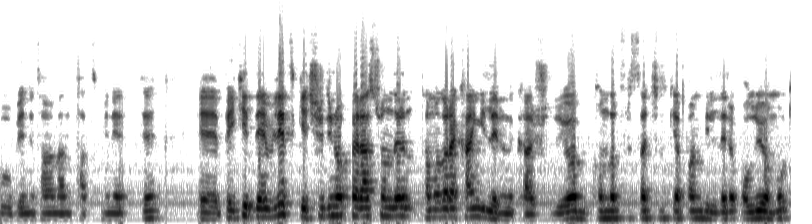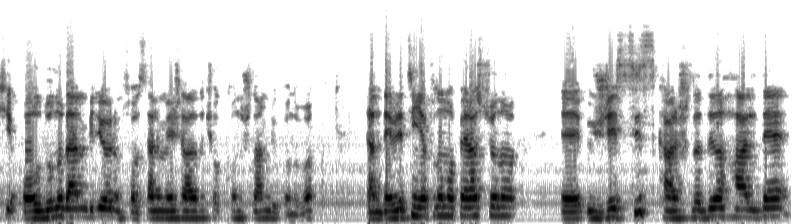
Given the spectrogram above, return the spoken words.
Bu beni tamamen tatmin etti. Ee, peki devlet geçirdiğin operasyonların tam olarak hangilerini karşılıyor? Bu konuda fırsatçılık yapan birileri oluyor mu? Ki olduğunu ben biliyorum. Sosyal mecralarda çok konuşulan bir konu bu. Yani devletin yapılan operasyonu e, ücretsiz karşıladığı halde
